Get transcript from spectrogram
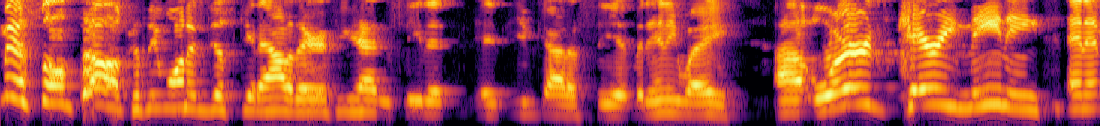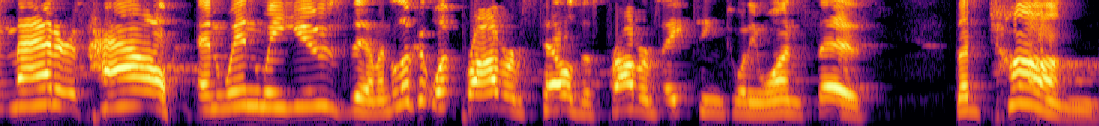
Mistletoe! Because he wanted to just get out of there. If you hadn't seen it, it you've got to see it. But anyway, uh, words carry meaning, and it matters how and when we use them. And look at what Proverbs tells us. Proverbs 18:21 says, "The tongue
